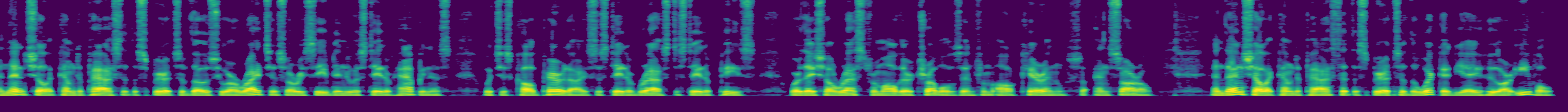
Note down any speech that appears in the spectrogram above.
And then shall it come to pass that the spirits of those who are righteous are received into a state of happiness, which is called paradise, a state of rest, a state of peace, where they shall rest from all their troubles and from all care and, and sorrow. And then shall it come to pass that the spirits of the wicked, yea, who are evil,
